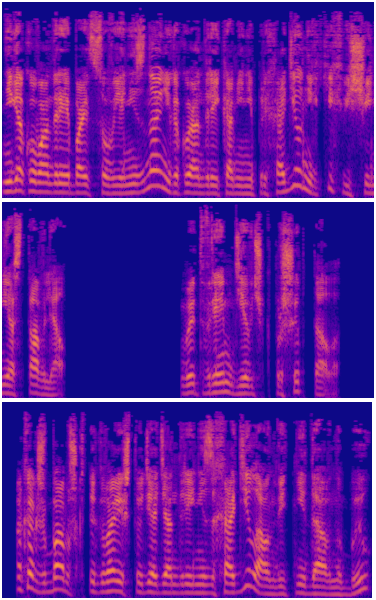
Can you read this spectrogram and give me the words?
Никакого Андрея Бойцова я не знаю, никакой Андрей ко мне не приходил, никаких вещей не оставлял. В это время девочка прошептала. «А как же, бабушка, ты говоришь, что дядя Андрей не заходил, а он ведь недавно был?»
